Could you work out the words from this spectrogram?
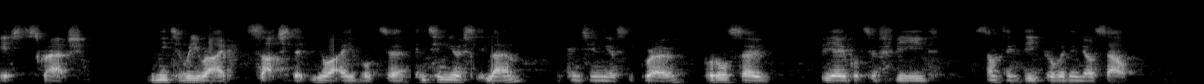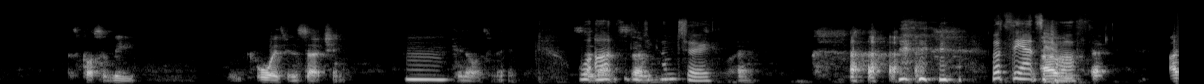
itch to scratch. You need to rewrite such that you are able to continuously learn, continuously grow, but also be able to feed something deeper within yourself that's possibly always been searching. Mm. You know what I mean? So what answer did um, you come to? What's the answer um, Parth? I,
